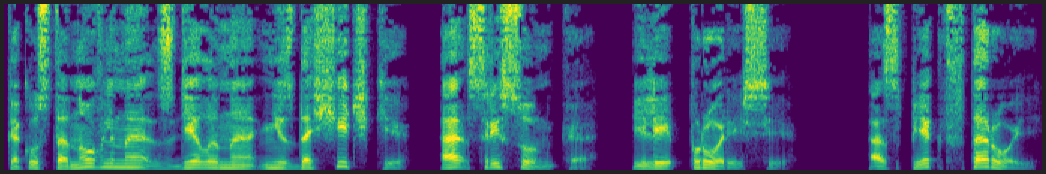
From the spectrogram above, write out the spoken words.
как установлено, сделана не с дощечки, а с рисунка или прореси. Аспект второй.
